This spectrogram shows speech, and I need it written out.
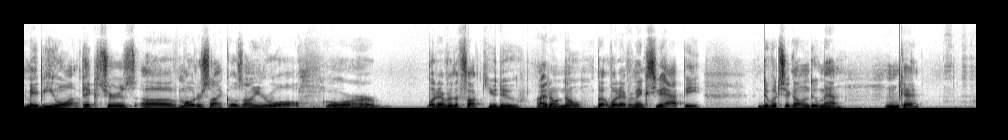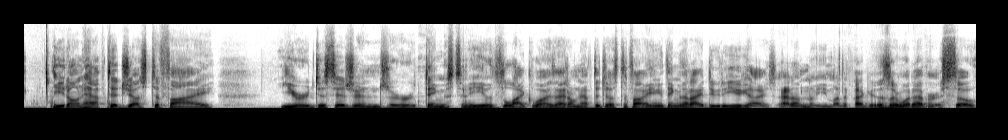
Maybe you want pictures of motorcycles on your wall or whatever the fuck you do. I don't know. But whatever makes you happy, do what you're going to do, man. Okay? You don't have to justify your decisions or things to me. It's likewise, I don't have to justify anything that I do to you guys. I don't know you motherfuckers or whatever. So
